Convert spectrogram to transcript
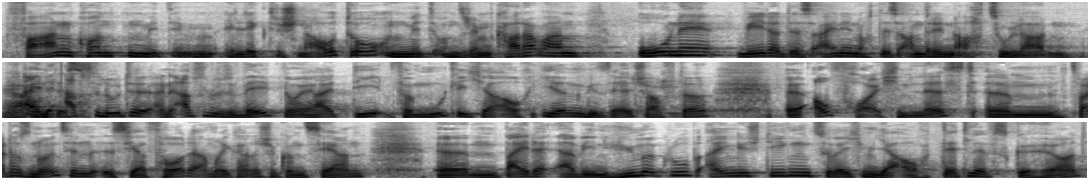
fahren konnten mit dem elektrischen Auto und mit unserem Caravan ohne weder das eine noch das andere nachzuladen. Ja, eine, absolute, eine absolute Weltneuheit, die vermutlich ja auch Ihren Gesellschafter äh, aufhorchen lässt. Ähm, 2019 ist ja Thor, der amerikanische Konzern, ähm, bei der Erwin Hümer Group eingestiegen, zu welchem ja auch Detlefs gehört.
